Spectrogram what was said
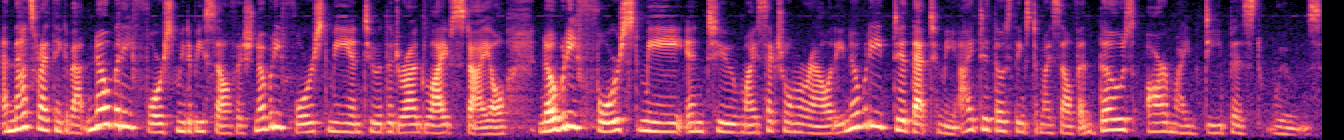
And that's what I think about. Nobody forced me to be selfish. Nobody forced me into the drug lifestyle. Nobody forced me into my sexual morality. Nobody did that to me. I did those things to myself, and those are my deepest wounds.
